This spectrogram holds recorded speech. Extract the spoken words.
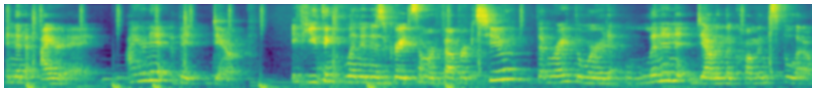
and then iron it. Iron it a bit damp. If you think linen is a great summer fabric too, then write the word linen down in the comments below.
